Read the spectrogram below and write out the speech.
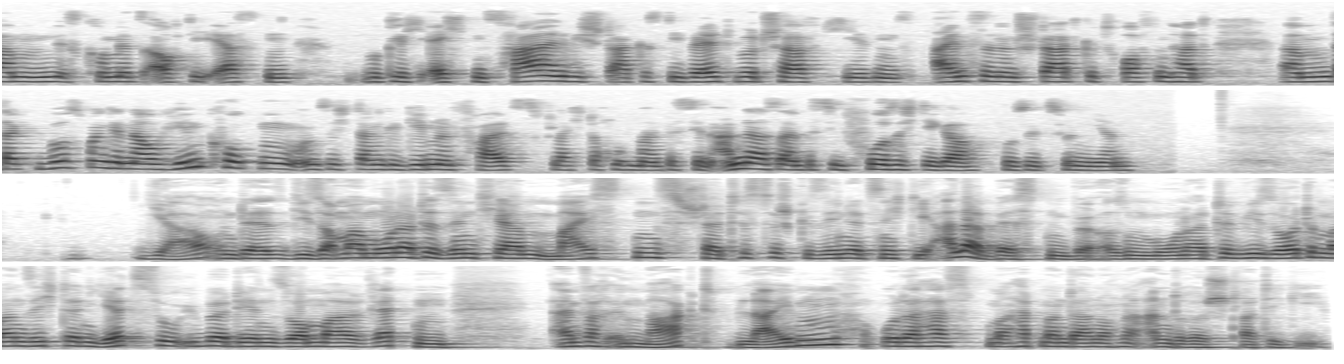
ähm, es kommen jetzt auch die ersten wirklich echten Zahlen, wie stark es die Weltwirtschaft jeden einzelnen Staat getroffen hat. Ähm, da muss man genau hingucken und sich dann gegebenenfalls vielleicht doch noch mal ein bisschen anders, ein bisschen vorsichtiger positionieren. Ja, und der, die Sommermonate sind ja meistens statistisch gesehen jetzt nicht die allerbesten Börsenmonate. Wie sollte man sich denn jetzt so über den Sommer retten? Einfach im Markt bleiben oder hat man da noch eine andere Strategie?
